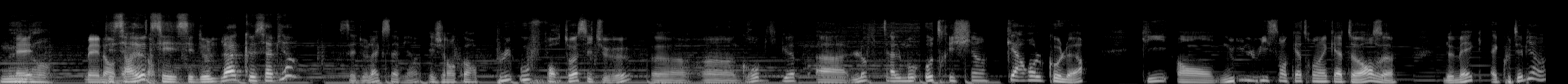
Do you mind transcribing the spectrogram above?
Mais Mais- non Mais non, T'es sérieux attends. que c'est c'est de là que ça vient? C'est de là que ça vient. Et j'ai encore plus ouf pour toi, si tu veux. Euh, un gros big up à l'ophtalmo autrichien Carol Kohler, qui en 1894, le mec, écoutez bien, hein,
